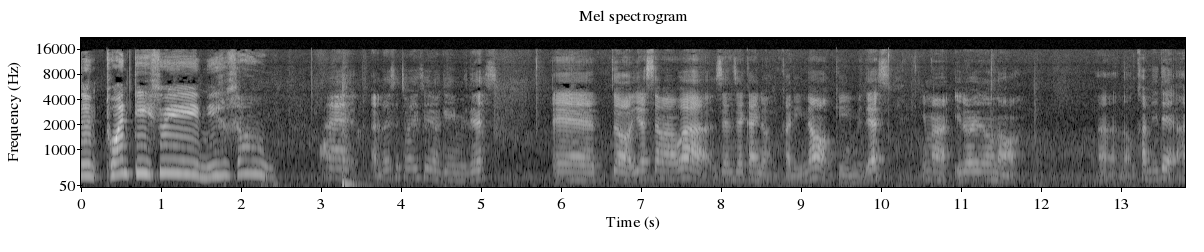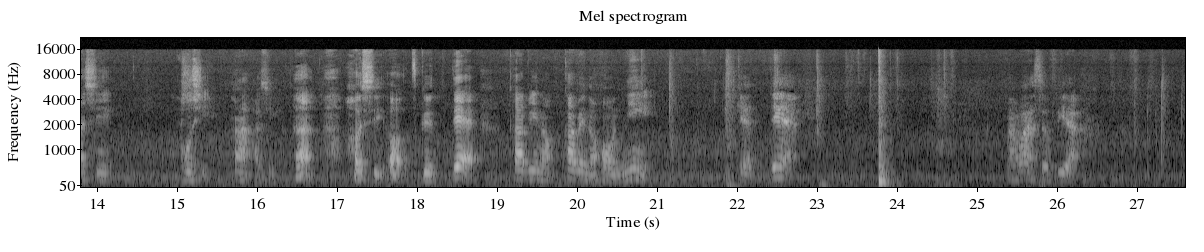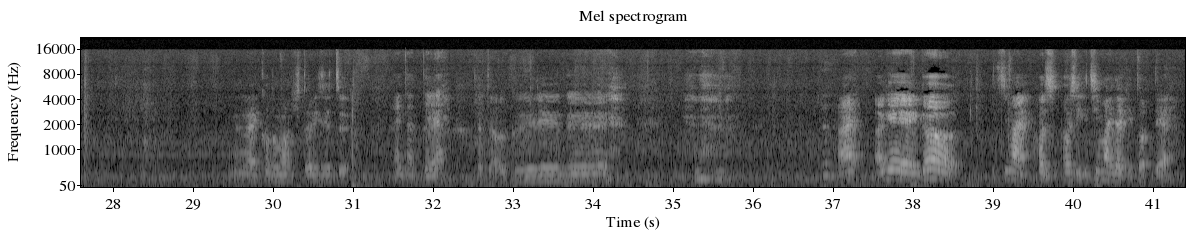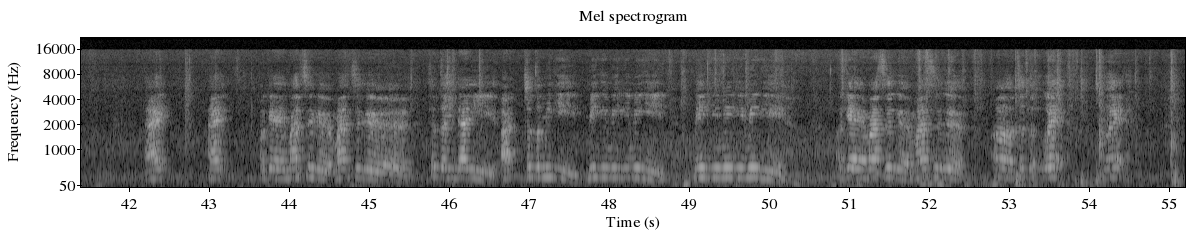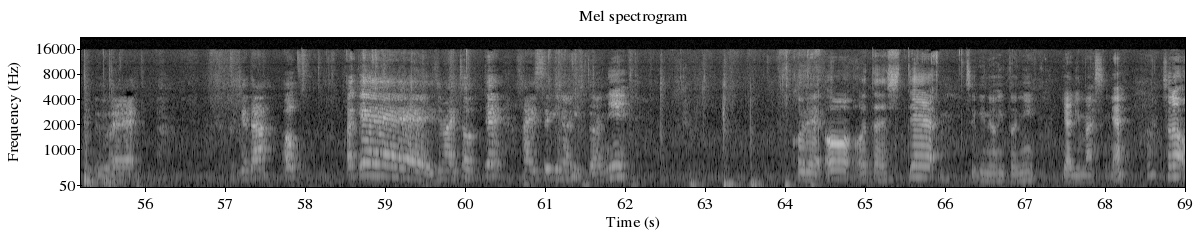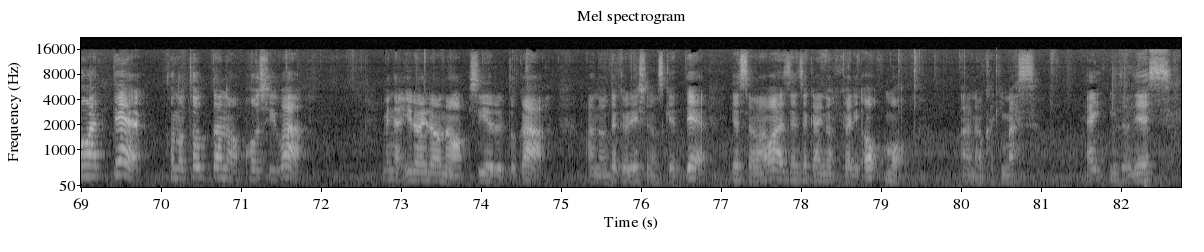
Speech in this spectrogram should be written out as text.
23ニさんはい、レッスン23のゲームです。えーっと、イエス様は全世界の光のゲームです。今、いろいろのあの紙で橋、星、は橋、は 星を作って、壁の壁の方につけて、ママはソフィア。はい子供一人ずつ。はい、立って。ちょっとぐるぐる。はい、オッケー、ゴー。一枚、星、星一枚だけ取って。はい、はい、オッケー、まっすぐ、まっすぐ。ちょっと左、あ、ちょっと右、右、右、右、右、右、右。オッケー、まっすぐ、まっすぐ。うん、ちょっと上、上、上。いけた？おオッケー一枚取って、はい、次の人にこれを渡して次の人にやりますね。その終わってこの取ったの星はみんないろいろのシールとかあのデコレーションをつけてイエス様は全世界の光をもうあの書きます。はい以上です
